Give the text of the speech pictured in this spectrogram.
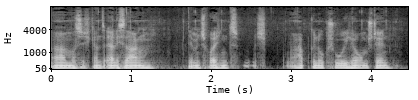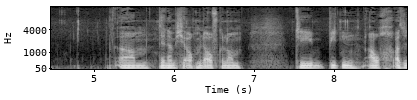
äh, muss ich ganz ehrlich sagen. Dementsprechend, ich habe genug Schuhe hier rumstehen. Ähm, den habe ich auch mit aufgenommen. Die bieten auch, also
